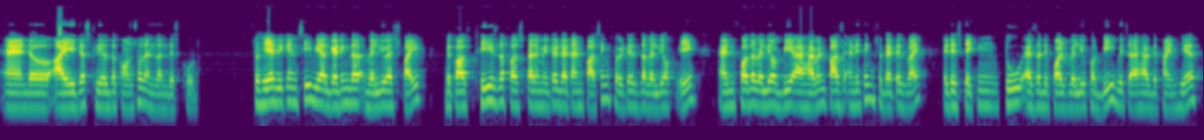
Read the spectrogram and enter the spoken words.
and uh, I just clear the console and run this code. So here we can see we are getting the value as 5 because 3 is the first parameter that I am passing. So it is the value of a. And for the value of b I haven't passed anything. So that is why it is taking 2 as the default value for b which I have defined here.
